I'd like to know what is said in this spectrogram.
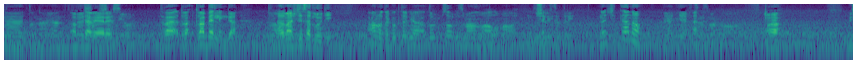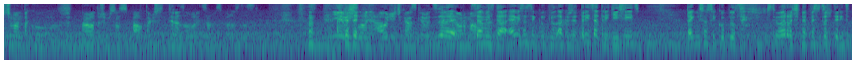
Ne, to ne, ja Octavia RS. senior. Dva, dva, dva Berlinga. Dva Ale máš Berlinga. 10 ľudí. Áno, tak Octavia, to by muselo byť s manuálom, ale Však- 33. No čak áno. Ja nechcem s manuálom. Ah, Víš čo, mám takú že náladu, že by som spal, takže teraz hovorím za bez prostosti. Nie Akože- vyslovene audičkárske veci, Dobre, normálne. sa mi zdá, ja by som si kúpil akože 33 tisíc, tak by som si kúpil 4-ročné 540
